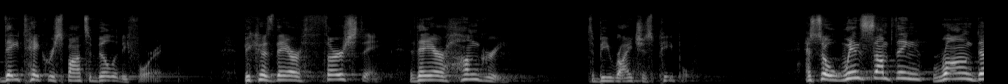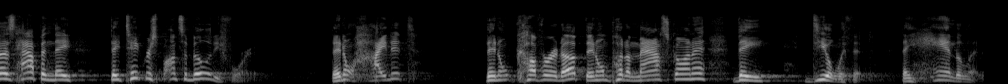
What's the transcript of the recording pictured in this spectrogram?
they take responsibility for it because they are thirsting they are hungry to be righteous people. And so when something wrong does happen, they, they take responsibility for it. They don't hide it, they don't cover it up, they don't put a mask on it. They deal with it, they handle it,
